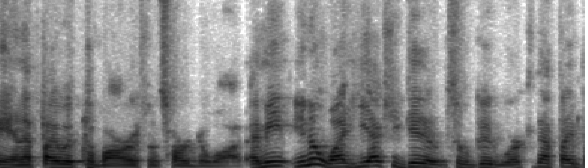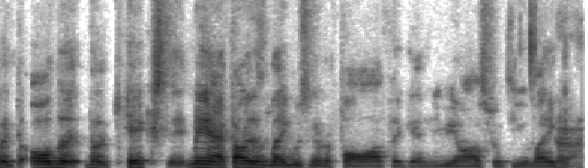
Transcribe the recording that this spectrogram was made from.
Man, that fight with Tavares was hard to watch. I mean, you know what? He actually did some good work in that fight, but all the, the kicks, man, I thought his leg was going to fall off again. To be honest with you, like, yeah,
